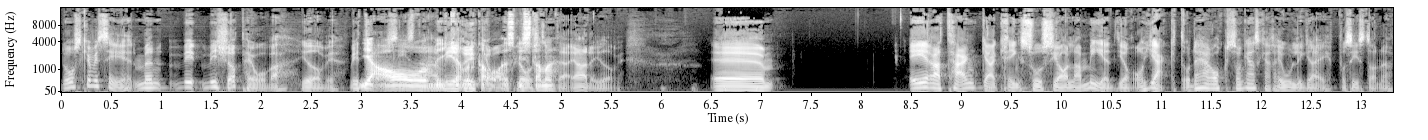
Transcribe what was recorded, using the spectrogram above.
då ska vi se. Men vi, vi kör på va? Gör vi? vi Ja, vi kan väl ta sista med. där. Ja, det gör vi. Eh, era tankar kring sociala medier och jakt. Och det här är också en ganska rolig grej på sistone.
